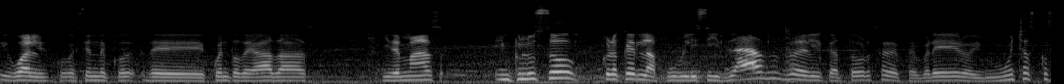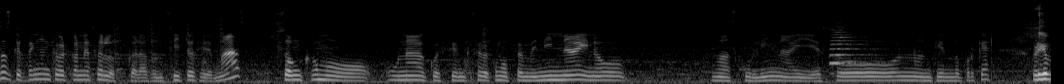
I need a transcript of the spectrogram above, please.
igual, cuestión de, de cuento de hadas y demás, incluso creo que la publicidad del 14 de febrero y muchas cosas que tengan que ver con eso, los corazoncitos y demás, son como una cuestión que se ve como femenina y no masculina y eso no entiendo por qué. Porque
